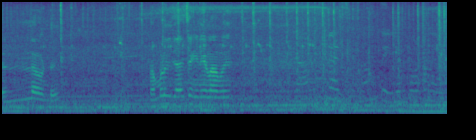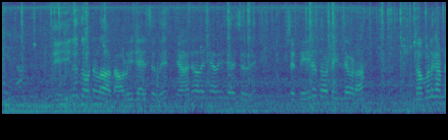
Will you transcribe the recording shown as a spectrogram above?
എല്ലാം ഉണ്ട്. നമ്മൾ വിചാരിച്ച എങ്ങനെയാ ഇളാമ് തേയിലത്തോട്ടമുള്ളതാട്ടോ അവൾ വിചാരിച്ചത്. ഞാനും അത് തന്നെയാണ് വിചാരിച്ചത്. പക്ഷെ തേയിലത്തോട്ടം ഇല്ല ഇവിടെ. നമ്മൾ കണ്ട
